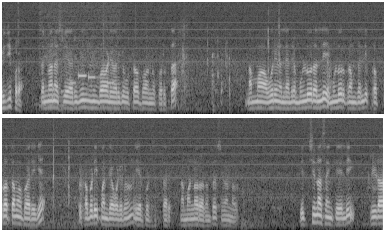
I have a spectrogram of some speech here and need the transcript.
ವಿಜಿಪುರ ಸನ್ಮಾನ ಶ್ರೀ ಅರವಿಂದ್ ನಿಂಬಾವಳಿಯವರಿಗೆ ಹುಟ್ಟುಹಬ್ಬವನ್ನು ಕೋರುತ್ತಾ ನಮ್ಮ ಊರಿನಲ್ಲಿ ಅಂದರೆ ಮುಳ್ಳೂರಲ್ಲಿ, ಮುಳ್ಳೂರು ಗ್ರಾಮದಲ್ಲಿ ಪ್ರಪ್ರಥಮ ಬಾರಿಗೆ ಕಬಡ್ಡಿ ಪಂದ್ಯಾವಳಿಗಳನ್ನು ಏರ್ಪಡಿಸುತ್ತಾರೆ ನಮ್ಮ ಅಣ್ಣವರಾದಂಥ ಶಿವಣ್ಣವರು. ಹೆಚ್ಚಿನ ಸಂಖ್ಯೆಯಲ್ಲಿ ಕ್ರೀಡಾ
